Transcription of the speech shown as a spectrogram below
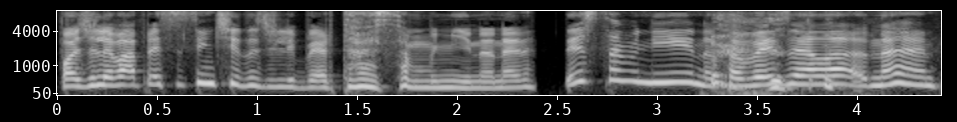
pode levar pra esse sentido de libertar essa menina, né? Deixa essa menina, talvez ela, né,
